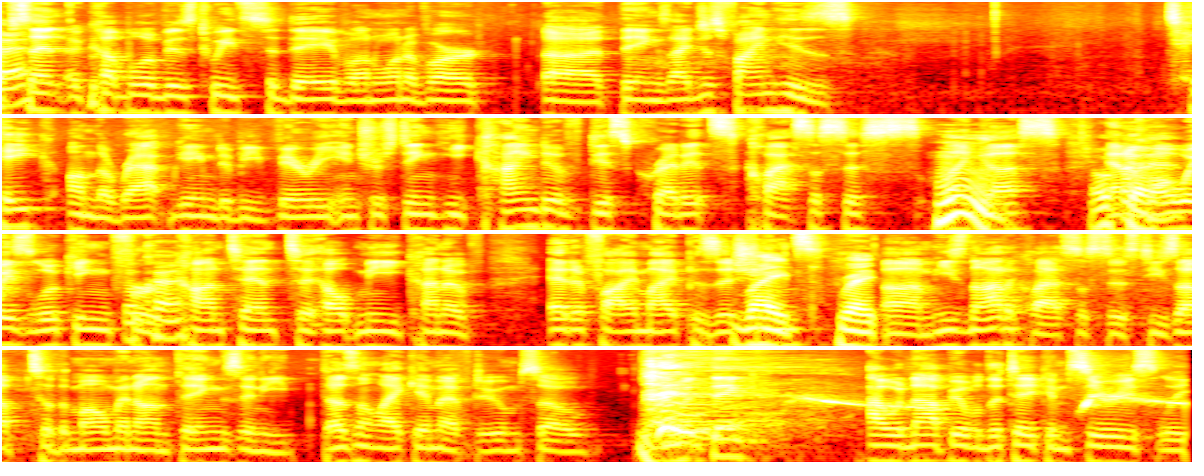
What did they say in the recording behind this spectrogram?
I've sent a couple of his tweets to Dave on one of our uh, things. I just find his take on the rap game to be very interesting. He kind of discredits classicists like us, and I'm always looking for Okay. content to help me kind of edify my positions. Right, right. Um, he's not a classicist. He's up to the moment on things, and he doesn't like MF Doom. So you would think I would not be able to take him seriously.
